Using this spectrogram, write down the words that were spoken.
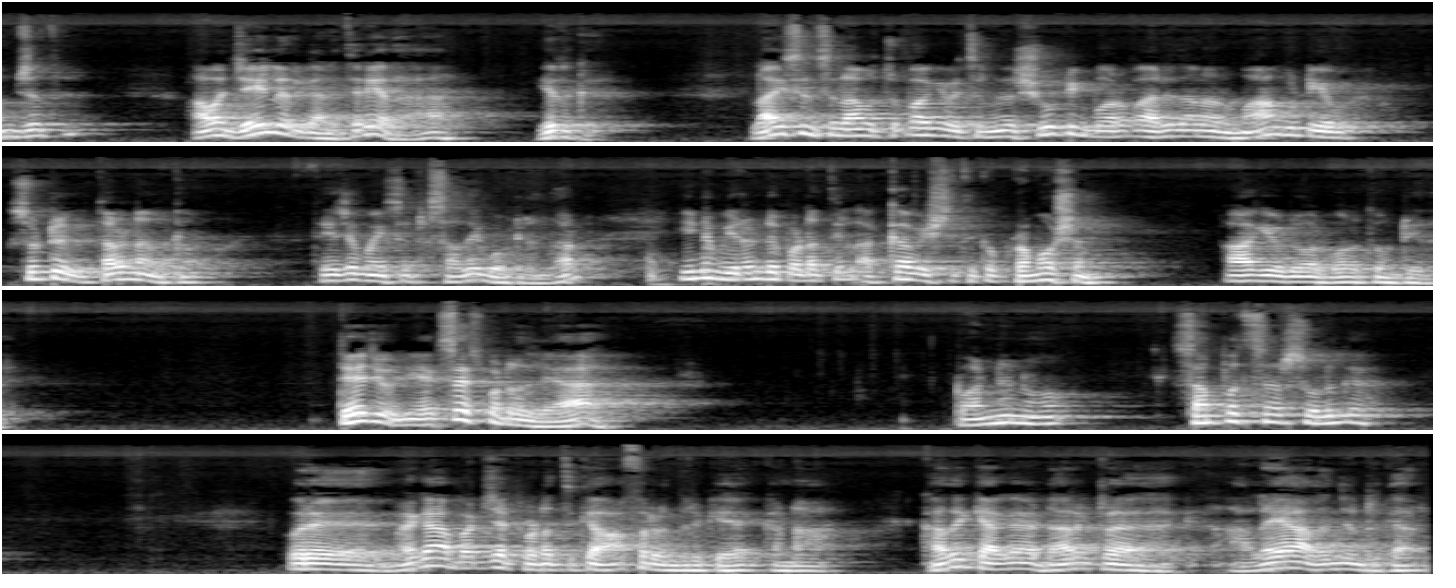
அம்ஜத்? அவன் ஜெயிலில் இருக்கானே தெரியாதா? எதுக்கு? லைசன்ஸ் இல்லாமல் துப்பாக்கி வச்சிருந்த ஷூட்டிங் போகிறப்ப அரிதான ஒரு மாங்குட்டியை சுட்டு தருணம் இருக்கும் தேஜமாய் சற்று சதை போட்டிருந்தால் இன்னும் இரண்டு படத்தில் அக்கா விஷயத்துக்கு ப்ரமோஷன் ஆகிவிடுவார் போல தோன்றியது. தேஜு நீ எக்ஸசைஸ் பண்ணுறது இல்லையா பண்ணணும் சம்பத் சார் சொல்லுங்கள் ஒரு மெகா பட்ஜெட் படத்துக்கு ஆஃபர் வந்திருக்கு கண்ணா. கதைக்காக டேரக்டரை அலையாக அலைஞ்சிட்டுருக்கார்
